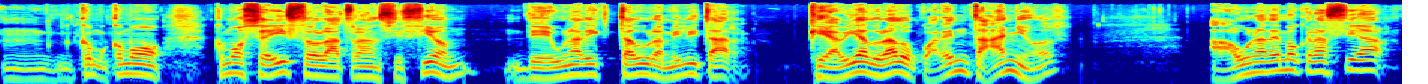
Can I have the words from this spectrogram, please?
mm, cómo, cómo se hizo la transición de una dictadura militar que había durado 40 años a una democracia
